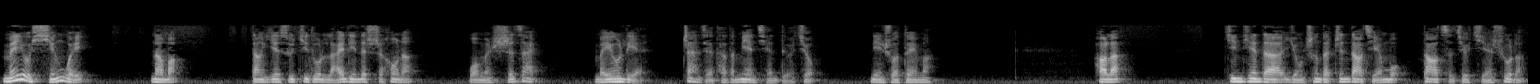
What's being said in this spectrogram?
没有行为。那么，当耶稣基督来临的时候呢？我们实在没有脸站在他的面前得救。您说对吗？好了，今天的永生的真道节目到此就结束了。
